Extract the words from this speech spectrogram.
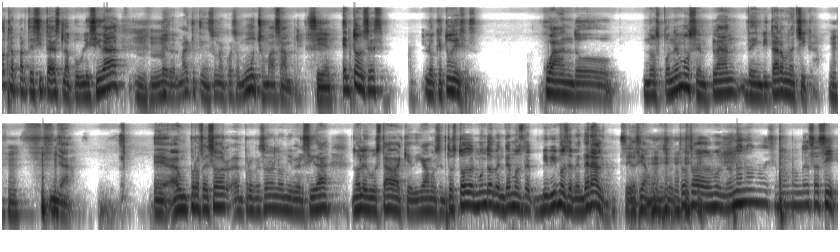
otra partecita es la publicidad, pero el marketing es una cosa mucho más amplia. Sí. Entonces, lo que tú dices, cuando nos ponemos en plan de invitar a una chica, ya. Eh, a un profesor, un profesor en la universidad no le gustaba que digamos, entonces todo el mundo vendemos vivimos de vender algo, decíamos nosotros. todo el mundo, no, no, no, no, no, no es así.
